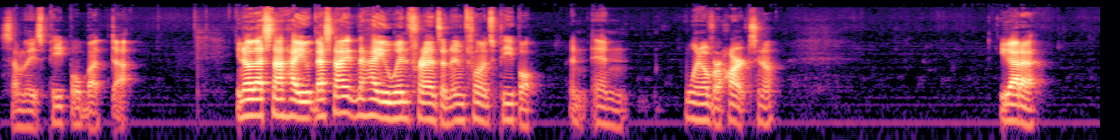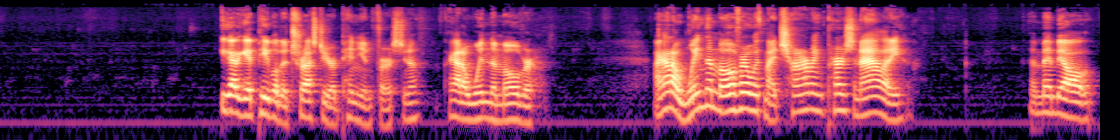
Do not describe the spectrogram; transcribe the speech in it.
some of these people. But uh, You know, that's not how you that's not how you win friends and influence people and and win over hearts, you know. You got to you got to get people to trust your opinion first, you know. I got to win them over. I got to win them over with my charming personality. And maybe I'll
